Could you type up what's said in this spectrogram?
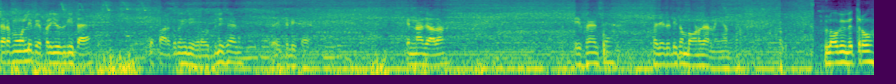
ਸਿਰਫ ਓਨਲੀ ਪੇਪਰ ਯੂਜ਼ ਕੀਤਾ ਹੈ। ਤੇ ਫ਼ਰਕ ਤੁਸੀਂ ਦੇਖ ਲਓ, ਉਧਰਲੀ ਸਾਈਡ ਤੇ ਇਧਰਲੀ ਸਾਈਡ ਕਿੰਨਾ ਜ਼ਿਆਦਾ ਡਿਫਰੈਂਸ ਹੈ। ਹਜੇ ਗੱਡੀ ਕੰਪਾਊਂਡ ਕਰਨੀ ਆ ਆਪਾਂ। ਲੋ ਵੀ ਮਿੱਤਰੋ,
